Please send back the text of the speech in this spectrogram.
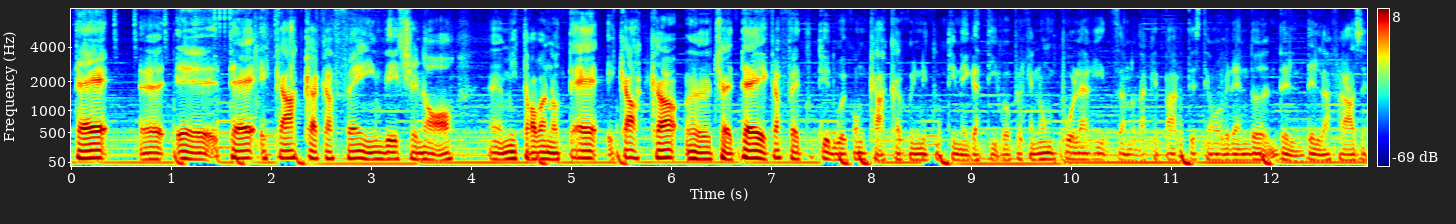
tè, eh, eh, tè e cacca, caffè invece no, eh, mi trovano tè e cacca, eh, cioè tè e caffè tutti e due con cacca, quindi tutti negativo, perché non polarizzano da che parte stiamo vedendo del, della frase.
